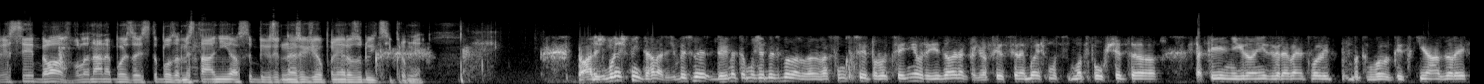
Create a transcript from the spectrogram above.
Jestli byla zvolená nebo jestli to bylo zaměstnání, asi bych neřekl, že je úplně rozhodující pro mě. No a když budeš mít, hele, když bys, dejme tomu, že bys byl ve funkci policejního ředitele, tak, asi si nebudeš moc, moc pouštět, uh, taky nikdo není zvědavý tvoje politický názory.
